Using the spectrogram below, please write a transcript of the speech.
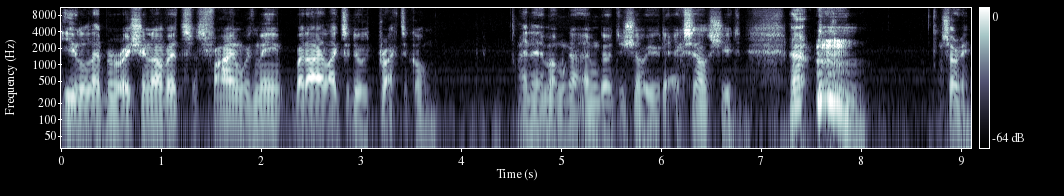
elaboration of it. It's fine with me, but I like to do it practical. And then I'm, I'm going to show you the Excel sheet. sorry.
